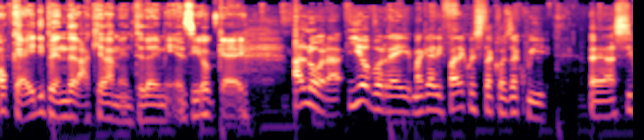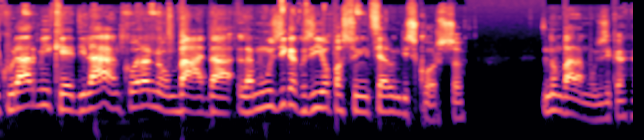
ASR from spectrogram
Ok, dipenderà chiaramente dai mesi, ok. Allora, io vorrei magari fare questa cosa qui. eh, assicurarmi che di là ancora non vada la musica, così io posso iniziare un discorso. Non va la musica.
